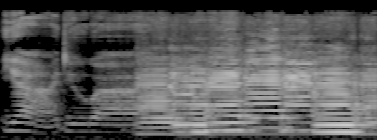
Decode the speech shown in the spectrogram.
yeah, I do. Uh,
